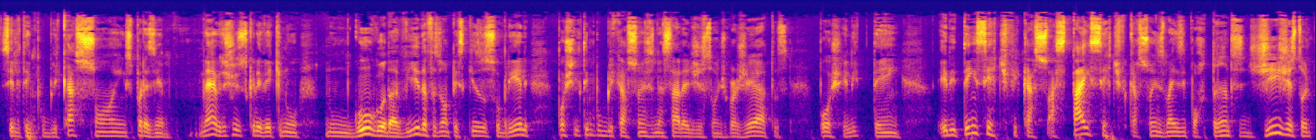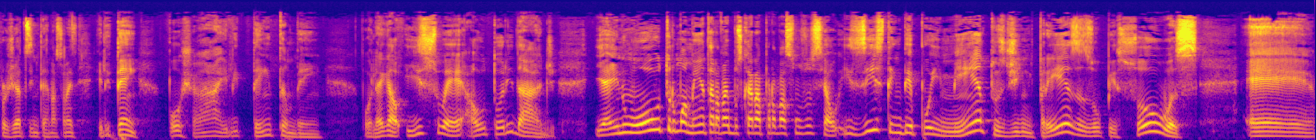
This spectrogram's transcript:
se ele tem publicações, por exemplo, né? Deixa eu escrever aqui no, no Google da vida, fazer uma pesquisa sobre ele. Poxa, ele tem publicações nessa área de gestão de projetos? Poxa, ele tem. Ele tem certificações, as tais certificações mais importantes de gestão de projetos internacionais. Ele tem? Poxa, ah, ele tem também. Pô, legal. Isso é autoridade. E aí, num outro momento, ela vai buscar a aprovação social. Existem depoimentos de empresas ou pessoas é,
